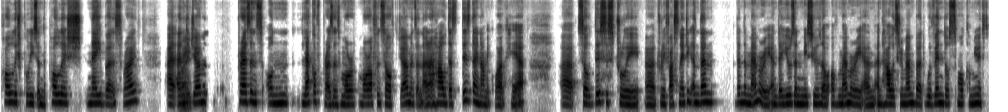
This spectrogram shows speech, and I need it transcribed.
polish police and the polish neighbors right? Uh, and right. the german presence on lack of presence more more often so of germans and, and how does this dynamic work here? Uh, so this is truly uh, truly fascinating. And then then the memory and the use and misuse of, of memory and, and how it's remembered within those small communities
